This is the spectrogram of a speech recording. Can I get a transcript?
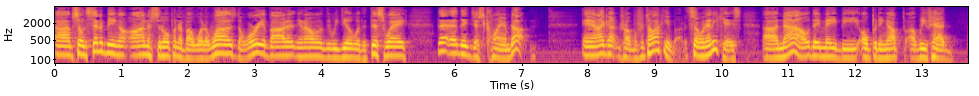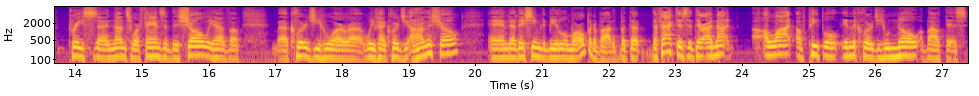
Um, so instead of being honest and open about what it was, don't worry about it. You know, we deal with it this way. That, they just clammed up and I got in trouble for talking about it. So in any case, uh, now they may be opening up. Uh, we've had priests and nuns who are fans of this show. We have uh, uh, clergy who are. Uh, we've had clergy on the show, and uh, they seem to be a little more open about it. But the the fact is that there are not a lot of people in the clergy who know about this.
